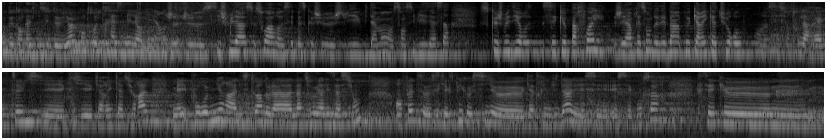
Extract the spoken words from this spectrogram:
ou de tentatives de viol contre 13 000 hommes. Hein, si je suis là ce soir, euh, c'est parce que je, suis évidemment sensibilisée à ça. Ce que je veux dire, c'est que parfois, j'ai l'impression de débats un peu caricaturaux. C'est surtout la réalité qui est, qui est caricaturale. Mais pour revenir à l'histoire de la naturalisation, en fait, ce qui explique aussi euh, Catherine Vidal et ses, et ses consoeurs, c'est que hum,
